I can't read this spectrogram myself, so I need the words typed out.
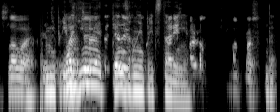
слова. Неприводимые Может, тензорные представления. Вопрос. Да.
